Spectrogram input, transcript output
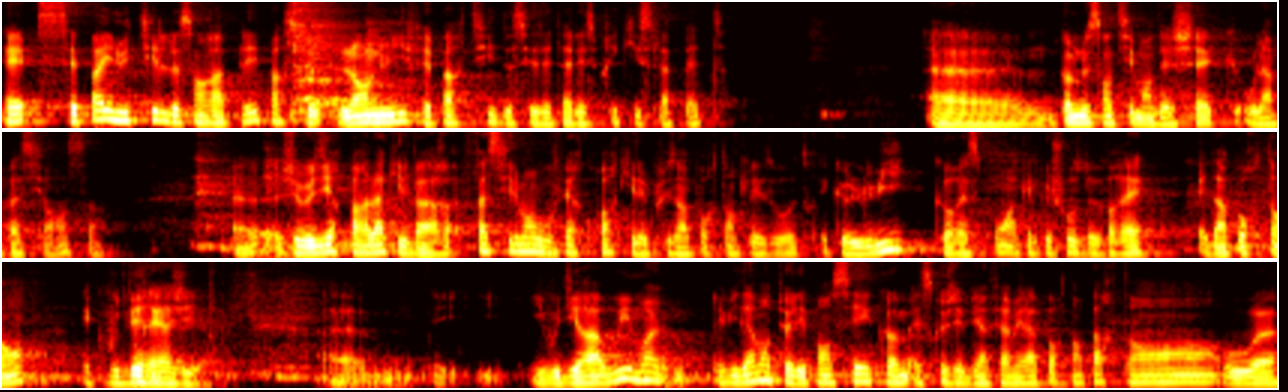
Et c'est pas inutile de s'en rappeler parce que l'ennui fait partie de ces états d'esprit qui se la pètent, euh, comme le sentiment d'échec ou l'impatience. Euh, je veux dire par là qu'il va facilement vous faire croire qu'il est plus important que les autres et que lui correspond à quelque chose de vrai et d'important et que vous devez réagir. Euh, il vous dira oui, moi évidemment tu as des pensées comme est-ce que j'ai bien fermé la porte en partant ou euh,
